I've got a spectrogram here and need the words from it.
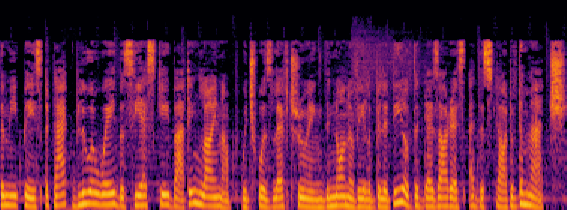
the MI pace attack blew away the CSK batting lineup which was left ruining the non-availability of the DRS at the start of the match.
